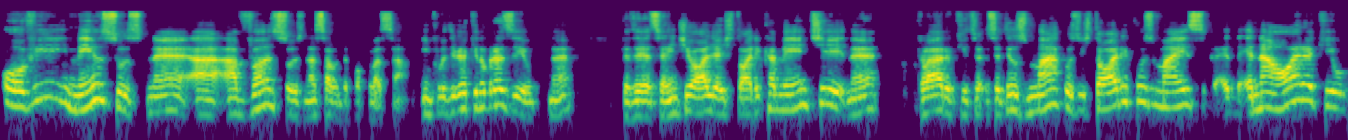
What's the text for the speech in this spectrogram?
houve imensos né, avanços na saúde da população, inclusive aqui no Brasil. Né? Quer dizer, se a gente olha historicamente, né, Claro que você tem os marcos históricos, mas é na hora que o,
